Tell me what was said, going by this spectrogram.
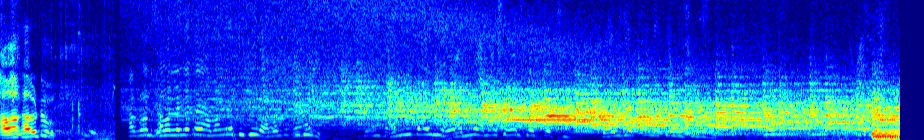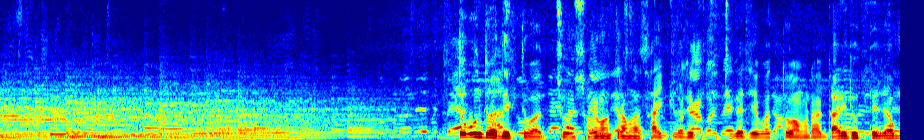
হাওয়া খাওটু তো বন্ধুরা দেখতে পাচ্ছ সবেমাত্র আমরা সাইকেল রেখেছি ঠিক আছে? এবার তো আমরা গাড়ি ধরতে যাব।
